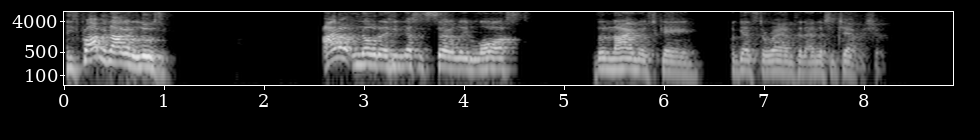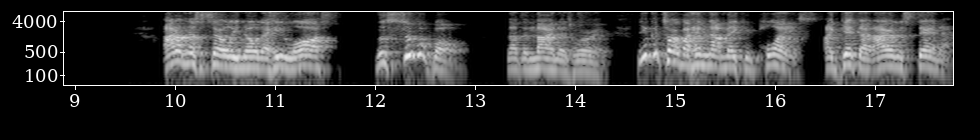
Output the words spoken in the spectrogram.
he's probably not going to lose them. I don't know that he necessarily lost the Niners game against the Rams in the NFC Championship. I don't necessarily know that he lost the Super Bowl that the Niners were in. You can talk about him not making plays. I get that. I understand that.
